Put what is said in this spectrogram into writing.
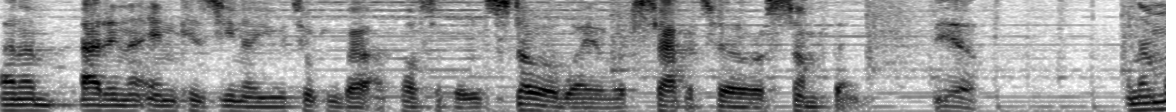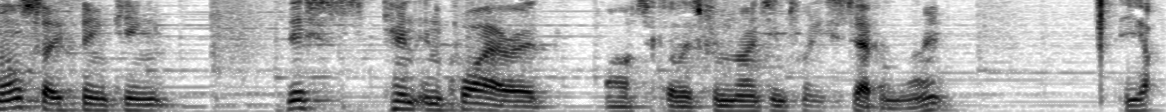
and I'm adding that in because you know you were talking about a possible stowaway or a saboteur or something. Yeah. And I'm also thinking this Kent Inquirer article is from 1927, right? Yep.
